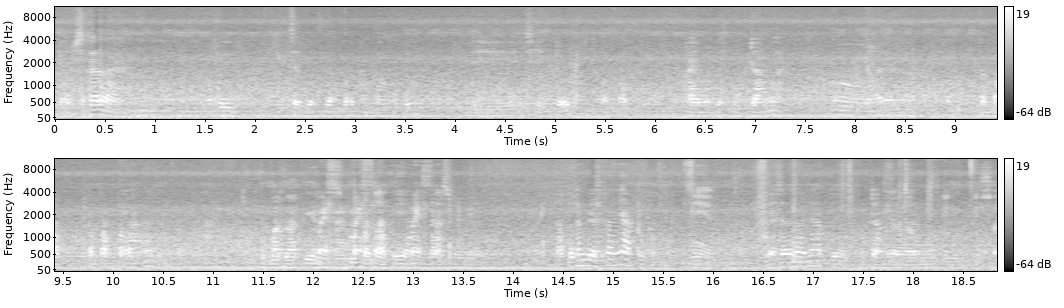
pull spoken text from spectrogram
baru sekarang tapi jadi yang berkembang itu di situ tempat kayak mobil gudang lah oh tempat tempat perang aja Tempat latihan. Mes- kan? mes. tempat latihan mes. mes. tapi kan biasanya nyatu kan iya biasanya nyatu gudang ya dengan mungkin bisa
